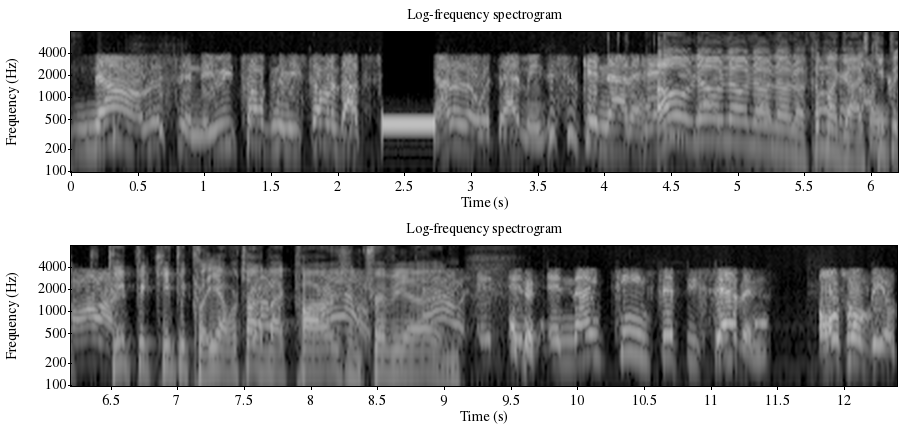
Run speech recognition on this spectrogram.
No, listen, he was talking to me something about. I don't know what that means. This is getting out of hand. Oh no no no no no! Come on, guys, keep it keep it keep it clear. Yeah, we're talking about cars and trivia. and... In, in, in 1957, Oldsmobile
